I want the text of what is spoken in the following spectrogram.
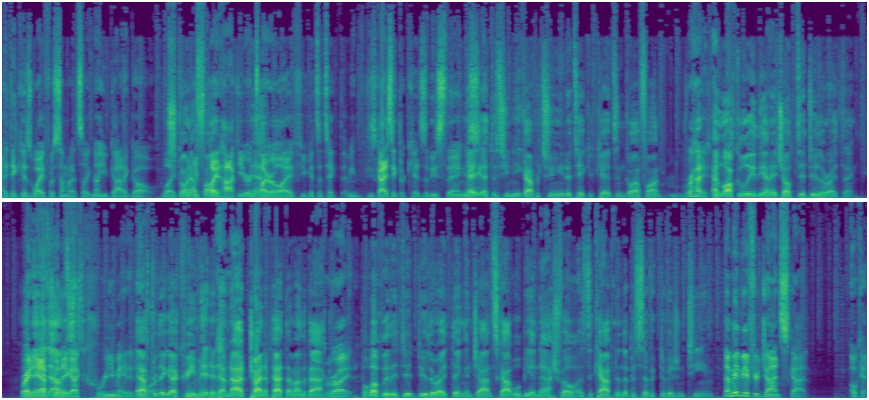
I think his wife was someone that's like, no, you got to go. Like, go you've fun. played hockey your Yeah. entire life. You get to take. I mean, these guys take their kids to these things. Yeah, you got this unique opportunity to take your kids and go have fun. right. And luckily, the NHL did do the right thing. Right after they got cremated. after they got cremated. I'm not trying to pat them on the back. Right. But luckily, they did do the right thing, and John Scott will be in Nashville as the captain of the Pacific Division team. Now, maybe if you're John Scott, okay,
